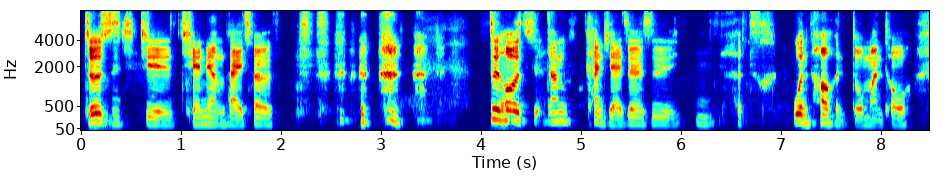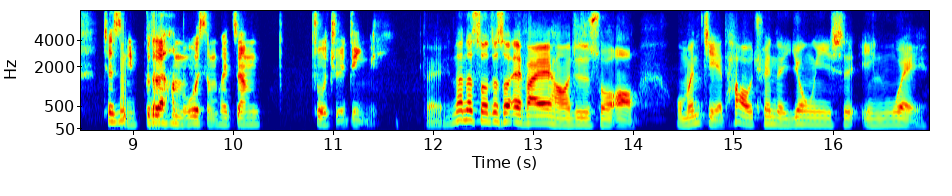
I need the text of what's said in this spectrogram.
就是解前两台车，最后这样看起来真的是很问号很多，满头就是你不知道他们为什么会这样做决定诶。对，那那时候这时候 FIA 好像就是说，哦，我们解套圈的用意是因为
